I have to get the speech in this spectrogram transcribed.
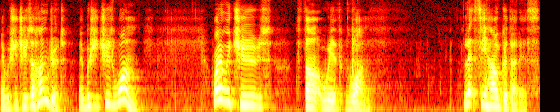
maybe we should choose 100. Maybe we should choose 1. Why don't we choose, start with 1. Let's see how good that is.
